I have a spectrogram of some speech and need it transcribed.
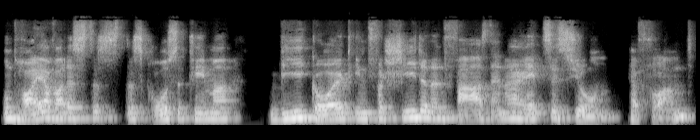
Und heuer war das, das das große Thema, wie Gold in verschiedenen Phasen einer Rezession performt.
